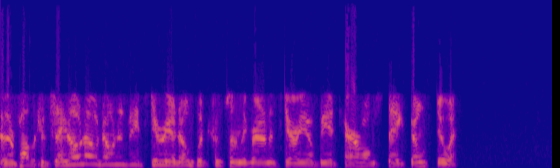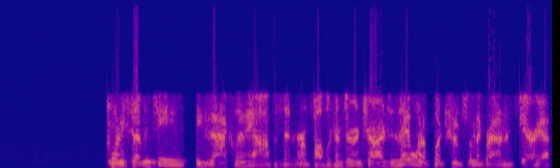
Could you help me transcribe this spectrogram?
And the Republicans say, no, no, don't invade Syria. Don't put troops on the ground in Syria. It'll be a terrible mistake. Don't do it. 2017, exactly the opposite. Republicans are in charge and they want to put troops on the ground in Syria.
